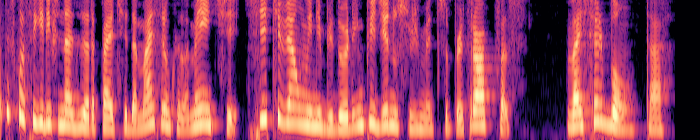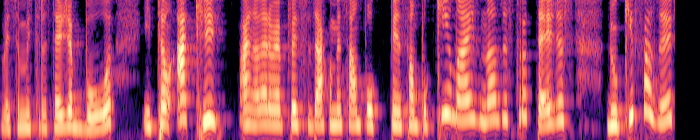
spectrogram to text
eles conseguirem finalizar a partida mais tranquilamente, se tiver um inibidor impedindo o surgimento de super tropas, vai ser bom, tá? Vai ser uma estratégia boa. Então, aqui, a galera vai precisar começar um pouco, pensar um pouquinho mais nas estratégias do que fazer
